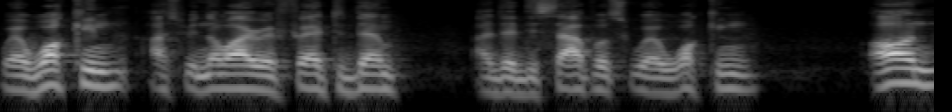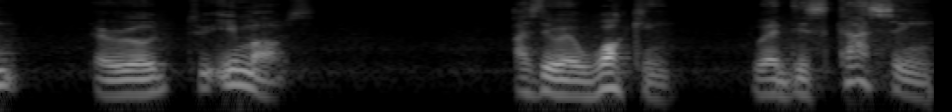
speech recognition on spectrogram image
were walking, as we know I refer to them as the disciples were walking on the road to Emmaus. As they were walking, they were discussing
